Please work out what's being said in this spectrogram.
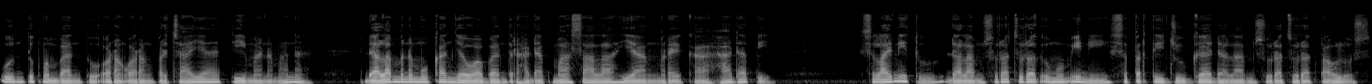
untuk membantu orang-orang percaya di mana-mana dalam menemukan jawaban terhadap masalah yang mereka hadapi. Selain itu, dalam surat-surat umum ini, seperti juga dalam surat-surat Paulus,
